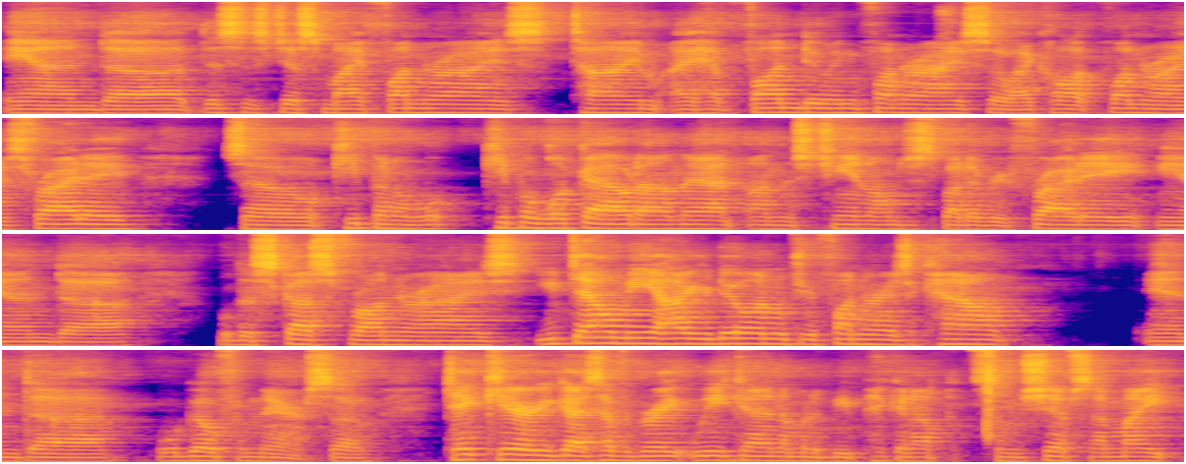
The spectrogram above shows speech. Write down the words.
And uh, this is just my Fundrise time. I have fun doing Fundrise, so I call it Fundrise Friday. So keep a keep a lookout on that on this channel just about every Friday, and uh, we'll discuss Fundrise. You tell me how you're doing with your Fundrise account, and uh, we'll go from there. So take care. You guys have a great weekend. I'm going to be picking up some shifts. I might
